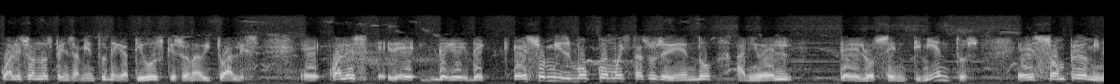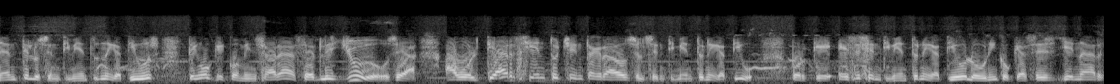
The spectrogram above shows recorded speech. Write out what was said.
cuáles son los pensamientos negativos que son habituales, eh, cuál eh, de, de eso mismo cómo está sucediendo a nivel de los sentimientos. Son predominantes los sentimientos negativos, tengo que comenzar a hacerles judo, o sea, a voltear 180 grados el sentimiento negativo, porque ese sentimiento negativo lo único que hace es llenar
